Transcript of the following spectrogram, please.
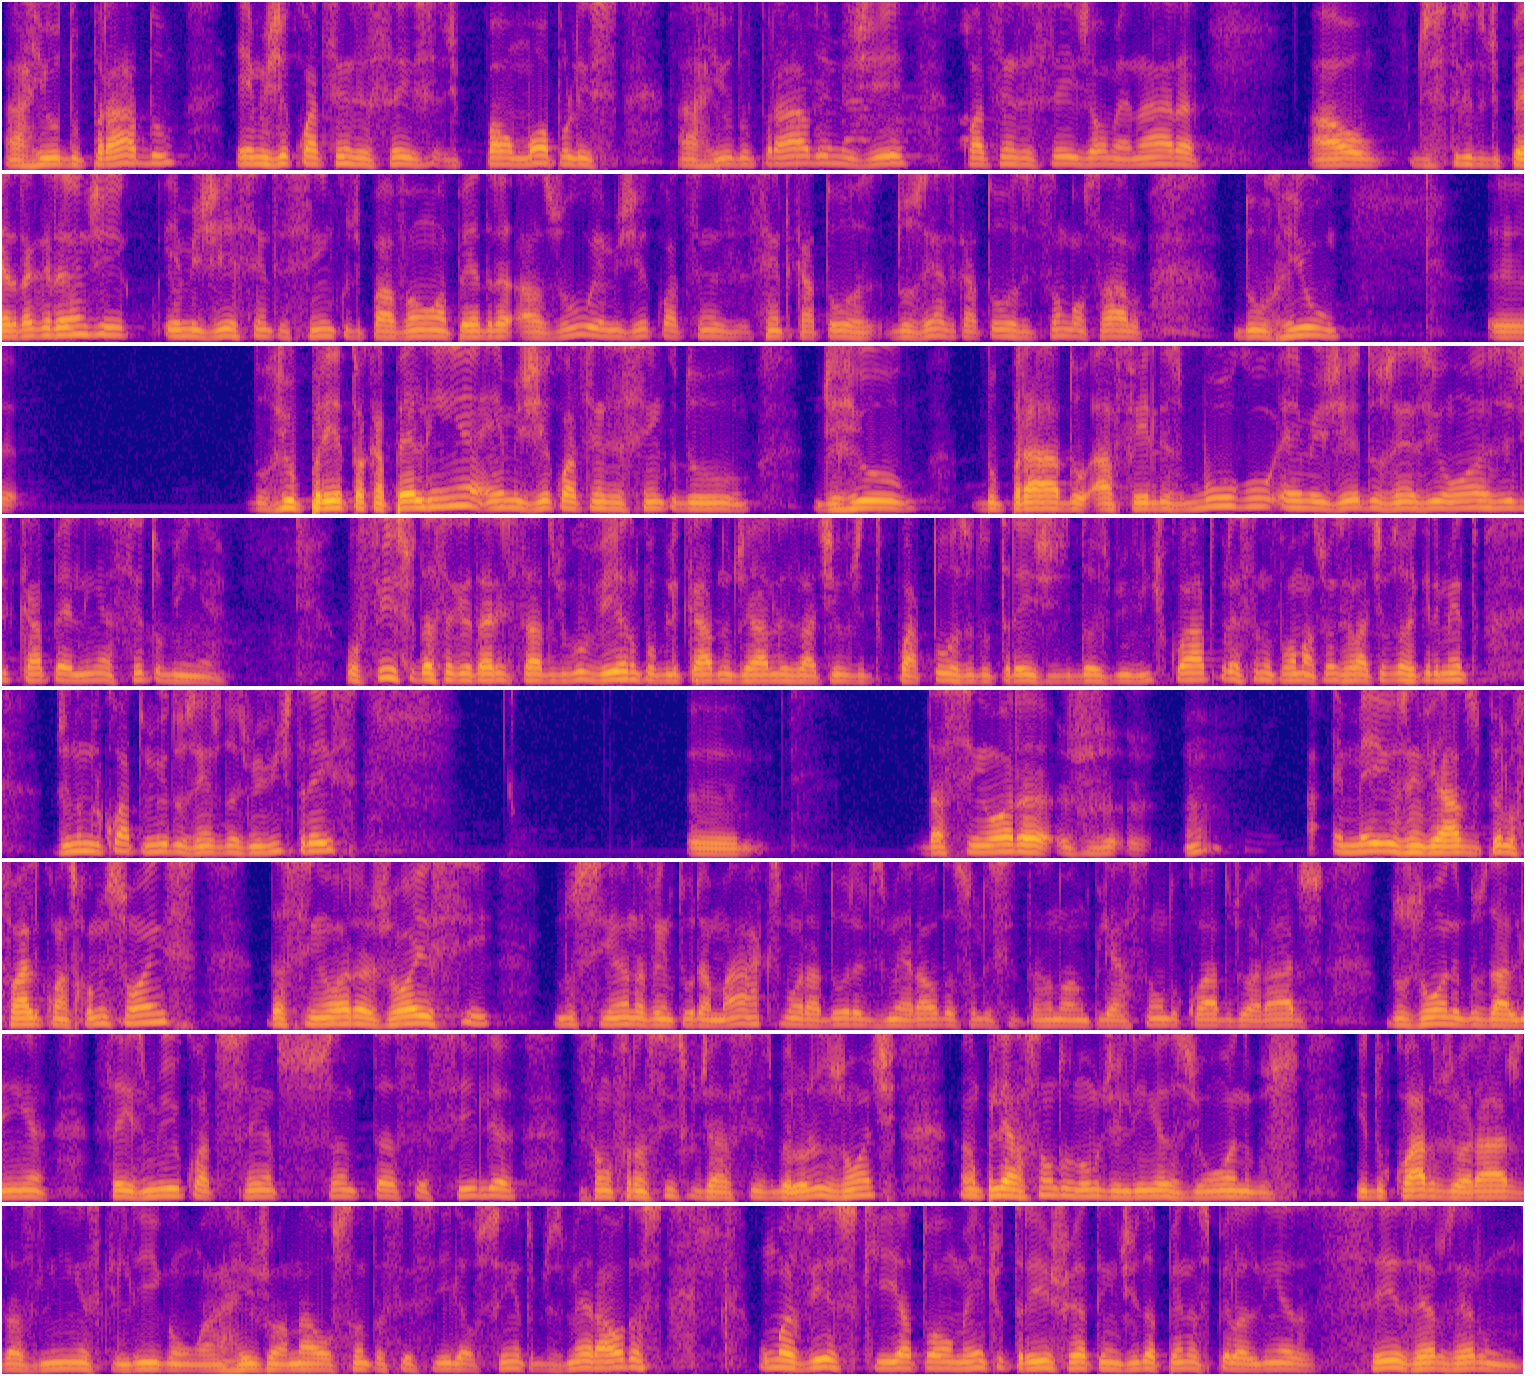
a Rio do Prado, MG 406 de Palmópolis a Rio do Prado, MG 406 de Almenara ao distrito de Pedra Grande, MG 105 de Pavão a Pedra Azul, MG 400, 114, 214 de São Gonçalo do Rio eh, do Rio Preto a Capelinha, MG 405 do de Rio do Prado a Felisburgo, MG 211 de Capelinha Setubinha. Ofício da Secretaria de Estado de Governo, publicado no Diário Legislativo de 14 de 3 de 2024, prestando informações relativas ao requerimento de número 4.200 de 2023, eh, da senhora... E-mails enviados pelo Fale com as comissões, da senhora Joyce Luciana Ventura Marques, moradora de Esmeralda, solicitando a ampliação do quadro de horários dos ônibus da linha 6.400 Santa Cecília, São Francisco de Assis, Belo Horizonte, ampliação do número de linhas de ônibus e do quadro de horários das linhas que ligam a regional Santa Cecília ao centro de Esmeraldas, uma vez que atualmente o trecho é atendido apenas pela linha C001.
